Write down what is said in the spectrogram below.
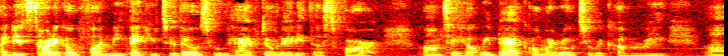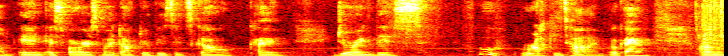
I did start a GoFundMe. Thank you to those who have donated thus far um, to help me back on my road to recovery. Um, and as far as my doctor visits go, okay, during this rocky time, okay? Um,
